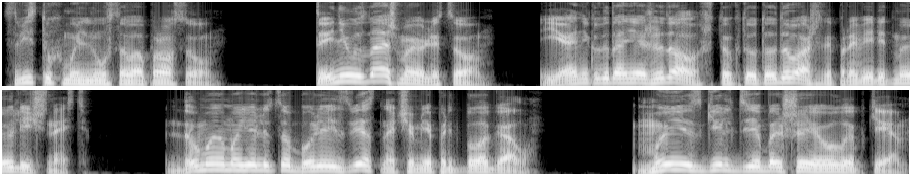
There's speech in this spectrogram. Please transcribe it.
Свист ухмыльнулся вопросу. «Ты не узнаешь мое лицо. Я никогда не ожидал, что кто-то дважды проверит мою личность. Думаю, мое лицо более известно, чем я предполагал. Мы из гильдии Большие Улыбки».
